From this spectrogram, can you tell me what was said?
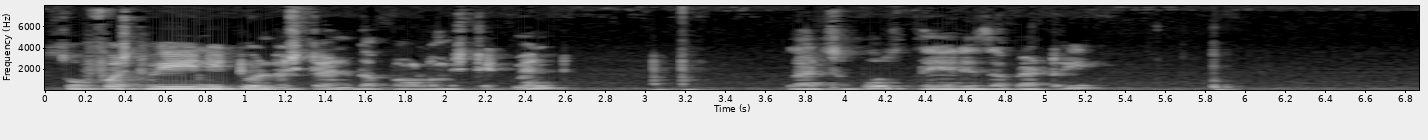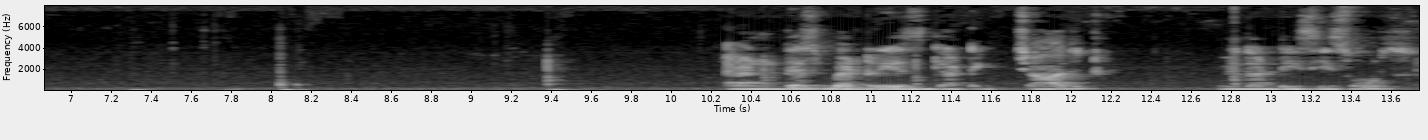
So first we need to understand the problem statement. Let's suppose there is a battery and this battery is getting charged with a DC source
